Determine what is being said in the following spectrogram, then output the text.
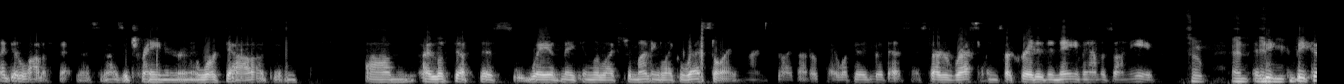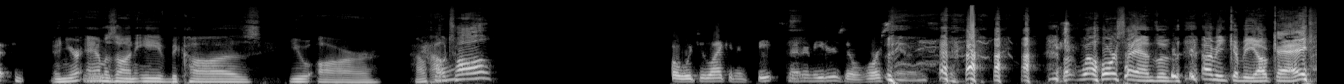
I did a lot of fitness, and I was a trainer, and I worked out, and um, I looked up this way of making a little extra money, like wrestling. Right? So I thought, okay, what can I do with this? I started wrestling, so I created a name, Amazon Eve. So and And, and, be, you, because and you're Mhm. Amazon Eve because you are how How tall? tall? oh, would you like it in feet, centimeters, or horse hands? well, horse hands. is- I mean, can be okay.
